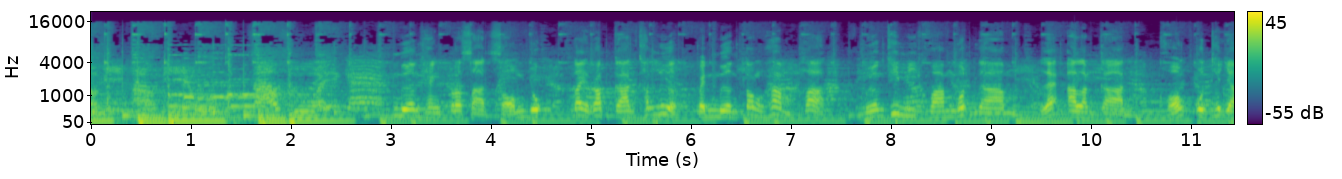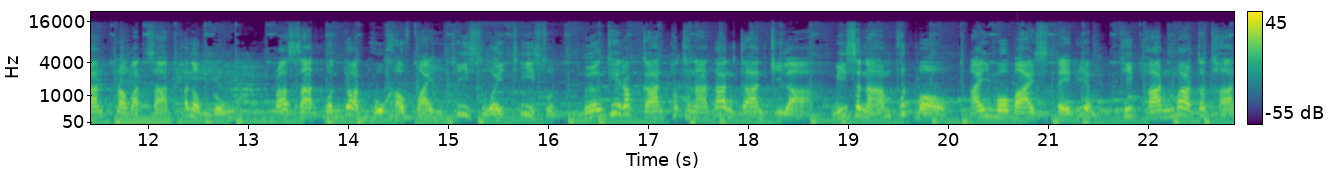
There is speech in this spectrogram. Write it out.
ก็มีข้าเหนียวสาวสวยแก้มเมืองแห่งปราสาทสองยุคได้รับการคัดเลือกเป็นเมืองต้องห้ามพลาด เมืองที่มีความงดงามและอลังการของอุทยานประวัติศาสตร์พนมรุง้งปราสาทบนยอดภูเขาไฟที่สวยที่สุด เมืองที่รับการพัฒนาด้านการกีฬา มีสนามฟุตบอลไอโมบายสเตเดียมที่ผ่านมาตรฐาน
